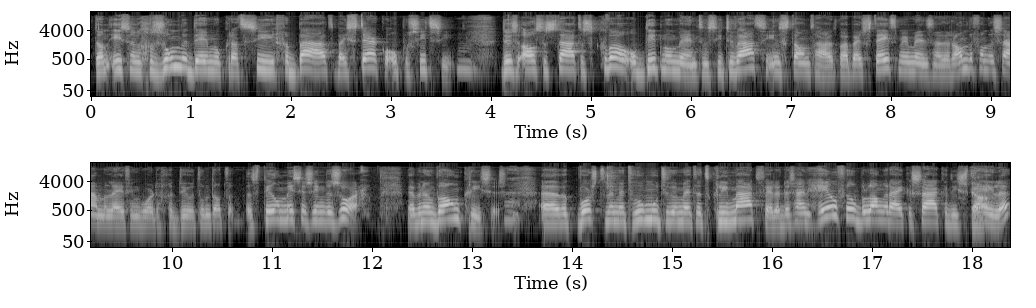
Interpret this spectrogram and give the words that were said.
dan is een gezonde democratie gebaat bij sterke oppositie. Hmm. Dus als de status quo op dit moment een situatie in stand houdt waarbij steeds meer mensen naar de randen van de samenleving worden geduwd, omdat er veel mis is in de zorg. We hebben een wooncrisis. Uh, we worstelen met hoe moeten we met het klimaat verder. Er zijn heel veel belangrijke zaken die spelen.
